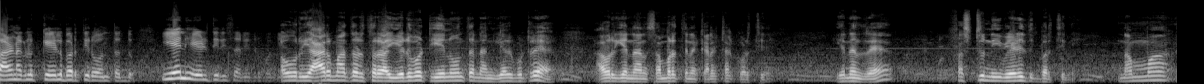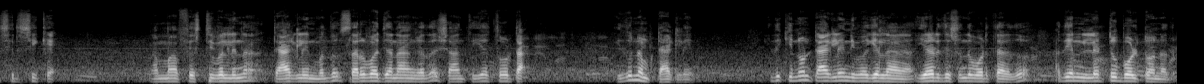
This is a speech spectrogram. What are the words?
ಕಾರಣಗಳು ಕೇಳಿ ಬರ್ತಿರೋವಂಥದ್ದು. ಏನು ಹೇಳ್ತೀರಿ ಸರ್ ಇದ್ರ ಬಗ್ಗೆ? ಅವ್ರು ಯಾರು ಮಾತಾಡ್ತಾರೆ ಆ ಎಡವಟ್ಟು ಏನು ಅಂತ ನನಗೆ ಹೇಳ್ಬಿಟ್ರೆ ಅವರಿಗೆ ನಾನು ಸಮರ್ಥನೆ ಕರೆಕ್ಟಾಗಿ ಕೊಡ್ತೀನಿ. ಏನಂದರೆ ಫಸ್ಟು ನೀವು ಹೇಳಿದಕ್ಕೆ ಬರ್ತೀನಿ. ನಮ್ಮ ಶೀರ್ಷಿಕೆ. ನಮ್ಮ ಫೆಸ್ಟಿವಲ್ಲಿನ ಟ್ಯಾಗ್ಲೈನ್ ಬಂದು ಸರ್ವ ಜನಾಂಗದ ಶಾಂತಿಯ ತೋಟ. ಇದು ನಮ್ಮ ಟ್ಯಾಗ್ಲೈನ್. ಇದಕ್ಕೆ ಇನ್ನೊಂದು ಟ್ಯಾಗ್ಲೈನ್ ಇವಾಗೆಲ್ಲ ಎರಡು ದಿವಸದಿಂದ ಓಡ್ತಾ ಇರೋದು. ಅದೇನು ಲೆಟ್ಟು ಬೋಲ್ಟು ಅನ್ನೋದು.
